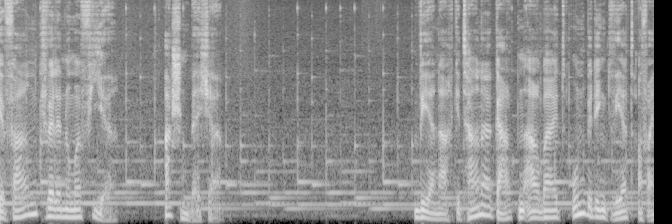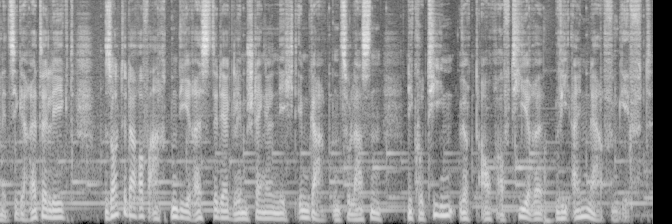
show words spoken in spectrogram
Gefahrenquelle Nummer 4. Aschenbecher. Wer nach getaner Gartenarbeit unbedingt Wert auf eine Zigarette legt, sollte darauf achten, die Reste der Glimmstängel nicht im Garten zu lassen. Nikotin wirkt auch auf Tiere wie ein Nervengift.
